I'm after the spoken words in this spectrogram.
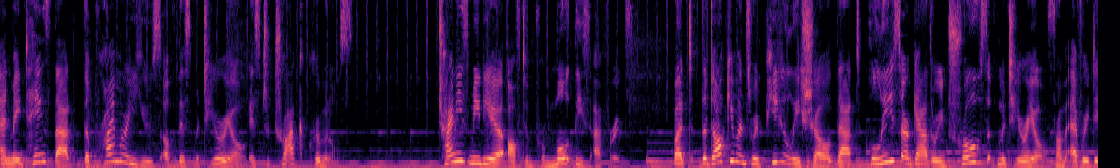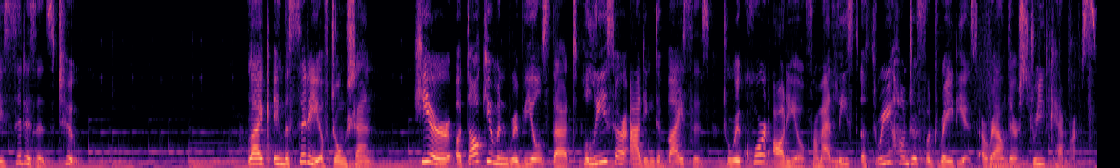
and maintains that the primary use of this material is to track criminals. Chinese media often promote these efforts, but the documents repeatedly show that police are gathering troves of material from everyday citizens too. Like in the city of Zhongshan, here, a document reveals that police are adding devices to record audio from at least a 300 foot radius around their street cameras.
